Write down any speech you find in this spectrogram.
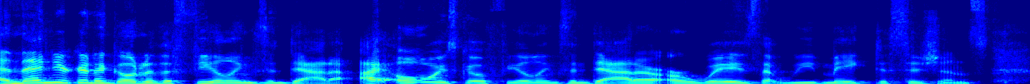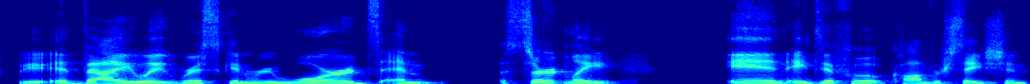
And then you're going to go to the feelings and data. I always go feelings and data are ways that we make decisions. We evaluate risk and rewards. And certainly in a difficult conversation,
